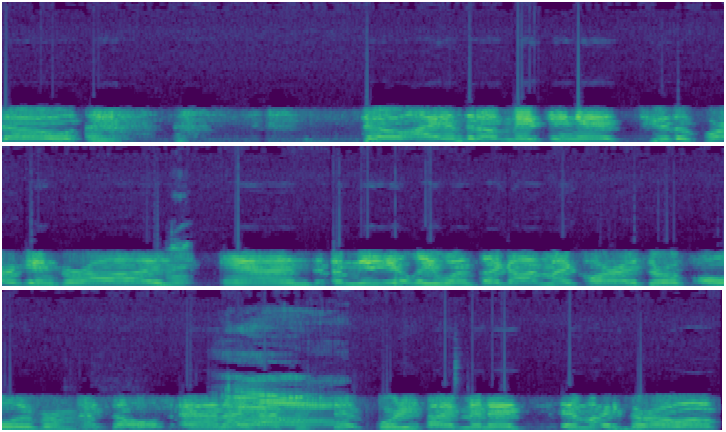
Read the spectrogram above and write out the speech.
So, so I ended up making it to the parking garage, and immediately once I got in my car, I threw up all over myself, and I had to sit 45 minutes in my throw up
